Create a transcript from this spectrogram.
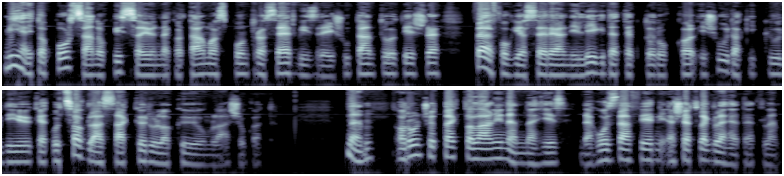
Mihelyt a porszánok visszajönnek a támaszpontra, szervizre és utántöltésre, fel fogja szerelni légdetektorokkal, és újra kiküldi őket, hogy szaglásszák körül a kőomlásokat. Nem, a roncsot megtalálni nem nehéz, de hozzáférni esetleg lehetetlen.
